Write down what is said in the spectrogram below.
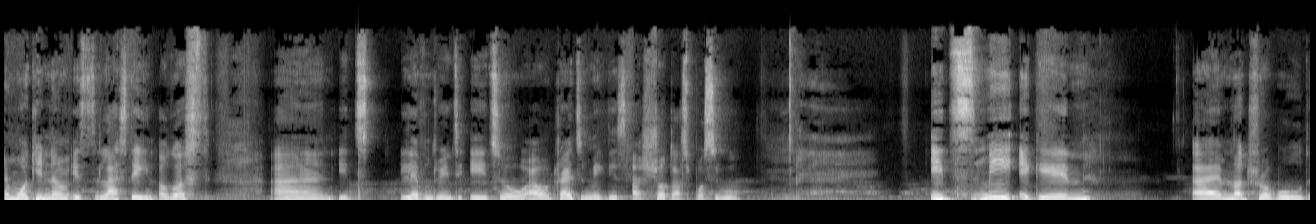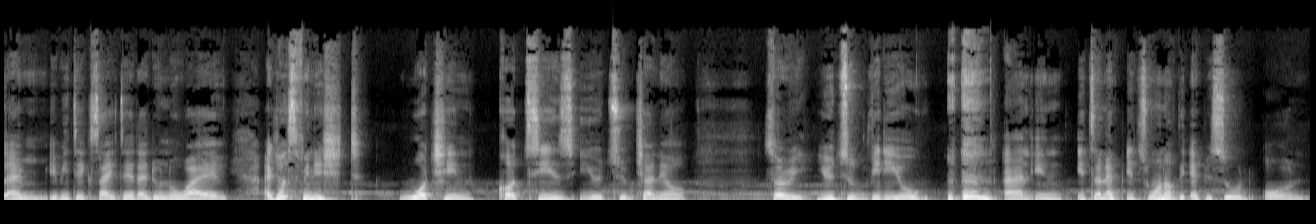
I'm working now. It's the last day in August, and it's 11:28. So I'll try to make this as short as possible. It's me again I'm not troubled. I'm a bit excited. I don't know why. I just finished watching Curtis YouTube channel. Sorry, YouTube video, and in it's an ep- it's one of the episode on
